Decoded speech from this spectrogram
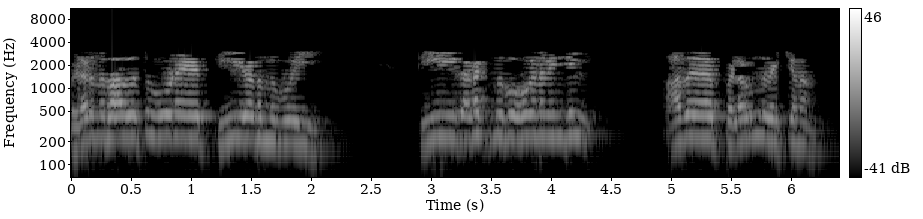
പിളർന്ന ഭാഗത്തുകൂടെ തീ കടന്നുപോയി. തീ കടന്നു പോകണമെങ്കിൽ അത് പിളർന്നു വെക്കണം.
